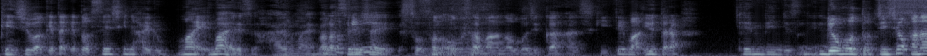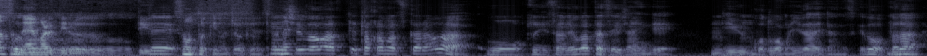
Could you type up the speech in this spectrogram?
研修は受けたけど正式に入る前前です。入る前。まだ正社員、そその奥様のご実家の話聞いて、まあ言うたら、天秤ですね。両方どっちにしようかなと悩まれてるっていう、その時の状況ですよね。研修が終わって高松からは、もう辻さんでよかったら正社員でっていう言葉もいただいたんですけど、うんうん、ただ、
